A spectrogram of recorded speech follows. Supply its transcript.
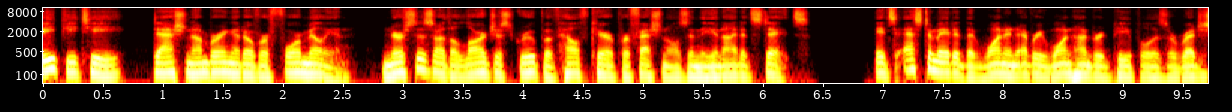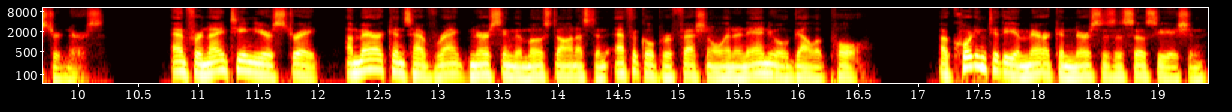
BPT, dash numbering at over 4 million, nurses are the largest group of healthcare professionals in the United States. It's estimated that 1 in every 100 people is a registered nurse. And for 19 years straight, Americans have ranked nursing the most honest and ethical professional in an annual Gallup poll. According to the American Nurses Association,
